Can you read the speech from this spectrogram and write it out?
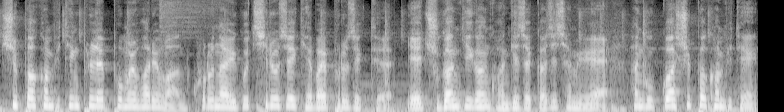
슈퍼컴퓨팅 플랫폼을 활용한 코로나19 치료제 개발 프로젝트의 주관기관 관계자까지 참여해 한국과 슈퍼컴퓨팅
